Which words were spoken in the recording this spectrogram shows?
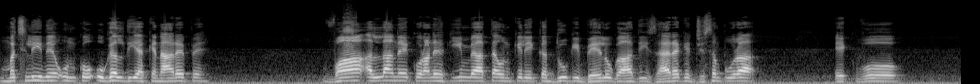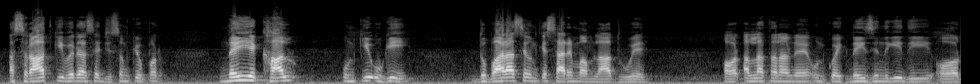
مچھلی نے ان کو اگل دیا کنارے پہ۔ وہاں اللہ نے قرآن حکیم میں آتا ہے، ان کے لیے کدو کی بیل اگا دی۔ ظاہر ہے کہ جسم پورا ایک وہ اثرات کی وجہ سے جسم کے اوپر نئی ایک کھال ان کی اگی، دوبارہ سے ان کے سارے معاملات ہوئے اور اللہ تعالیٰ نے ان کو ایک نئی زندگی دی اور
